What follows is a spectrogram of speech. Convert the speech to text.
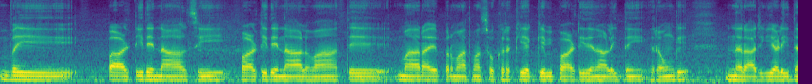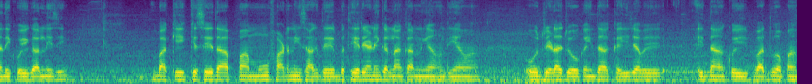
ਬਈ ਪਾਰਟੀ ਦੇ ਨਾਲ ਸੀ, ਪਾਰਟੀ ਦੇ ਨਾਲ ਵਾਂ ਤੇ ਮਹਾਰਾਜ ਪਰਮਾਤਮਾ ਸੁੱਖ ਰੱਖੀ, ਅੱਗੇ ਵੀ ਪਾਰਟੀ ਦੇ ਨਾਲ ਇਦਾਂ ਹੀ ਰਹੂੰਗੇ। ਨਾਰਾਜ਼ਗੀ ਵਾਲੀ ਇਦਾਂ ਦੀ ਕੋਈ ਗੱਲ ਨਹੀਂ ਸੀ। ਬਾਕੀ ਕਿਸੇ ਦਾ ਆਪਾਂ ਮੂੰਹ ਫੜ ਨਹੀਂ ਸਕਦੇ, ਬਥੇਰਿਆਂ ਨੇ ਗੱਲਾਂ ਕਰਨੀਆਂ ਹੁੰਦੀਆਂ ਵਾ। ਉਹ ਜਿਹੜਾ ਜੋ ਕਹਿੰਦਾ ਕਹੀ ਜਾਵੇ ਇਦਾਂ ਕੋਈ ਵਾਧੂ ਆਪਾਂ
